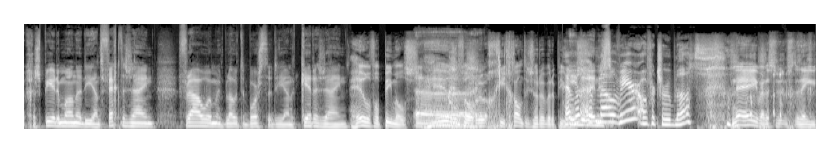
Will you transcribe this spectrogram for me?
gespierde mannen die aan het vechten zijn. Vrouwen met blote borsten die aan het kerren zijn. Heel veel piemels. Eh, heel veel ru- gigantische rubberen piemels. Hebben we het is- nou weer over True Blood? Nee, maar dat is... Nee,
